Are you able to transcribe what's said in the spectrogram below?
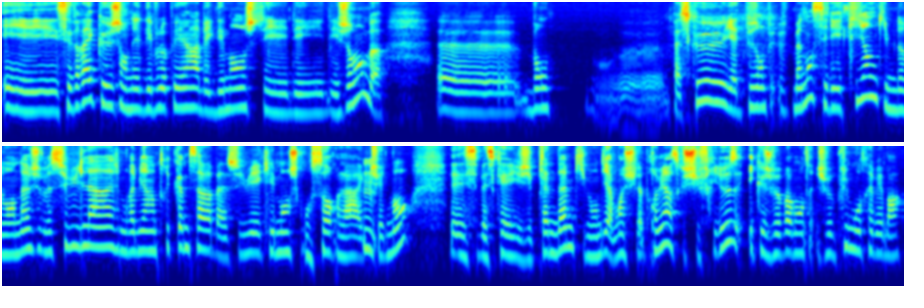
Et c'est vrai que j'en ai développé un avec des manches et des, des jambes. Euh, bon, parce que il y a de plus en plus. Maintenant, c'est les clientes qui me demandent ah, je veux celui-là, j'aimerais bien un truc comme ça. Bah, celui avec les manches qu'on sort là Mm. actuellement, euh, c'est parce que j'ai plein de dames qui m'ont dit ah, moi, je suis la première parce que je suis frileuse et que je veux pas montrer, je veux plus montrer mes bras.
